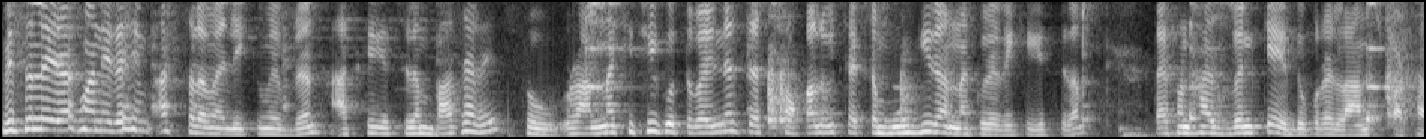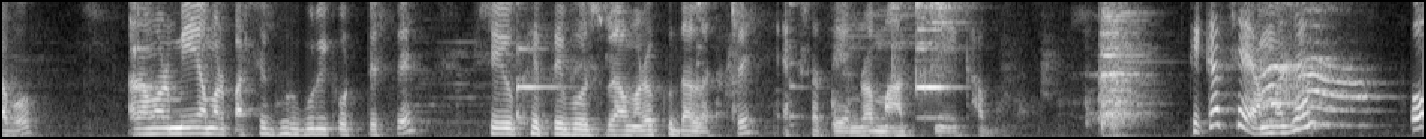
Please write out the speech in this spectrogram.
বিসমুল্লাহ রহমান রাহিম। আসসালামু আলাইকুম ইব্রান আজকে গেছিলাম বাজারে সো রান্না কিছুই করতে পারি না জাস্ট সকালে উঠে একটা মুরগি রান্না করে রেখে গেছিলাম। তো এখন হাজব্যান্ডকে দুপুরে লাঞ্চ পাঠাবো। আর আমার মেয়ে আমার পাশে ঘুরঘুরি করতেছে, সেও খেতে বসবে, আমারও ক্ষুধা লাগছে। একসাথে আমরা মাছ নিয়ে খাব। ঠিক আছে, আম্মা ও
